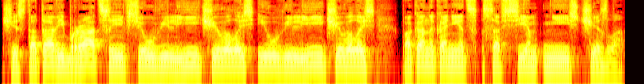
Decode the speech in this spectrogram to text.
Частота вибрации все увеличивалась и увеличивалась, пока, наконец, совсем не исчезла.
